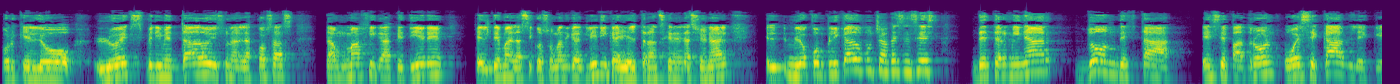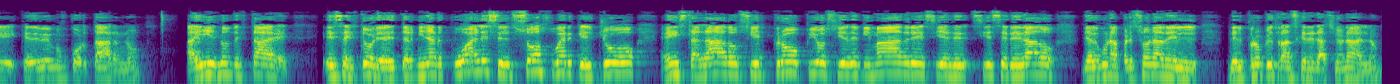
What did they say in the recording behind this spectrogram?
porque lo, lo he experimentado y es una de las cosas tan mágicas que tiene el tema de la psicosomática clínica y el transgeneracional. lo complicado muchas veces es determinar dónde está ese patrón o ese cable que, que debemos cortar, ¿no? Ahí es donde está esa historia, determinar cuál es el software que yo he instalado, si es propio, si es de mi madre, si es, si es heredado de alguna persona del, propio transgeneracional, ¿no?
